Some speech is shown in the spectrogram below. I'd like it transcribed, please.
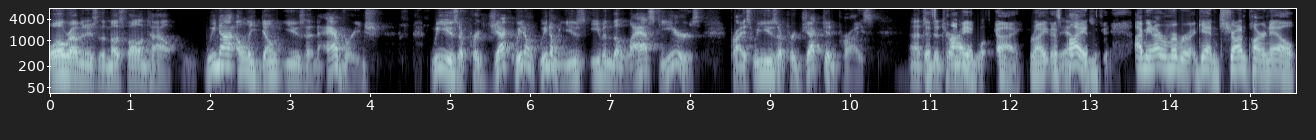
Oil revenues are the most volatile. We not only don't use an average, we use a project. We don't we don't use even the last year's price. We use a projected price uh, to That's determine pie in the sky, right? It's yeah. pie. In, I mean, I remember again Sean Parnell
